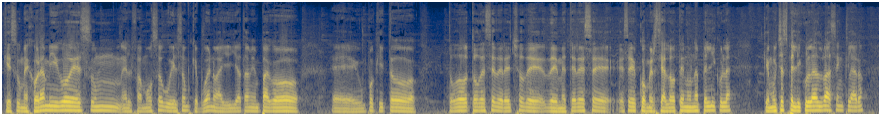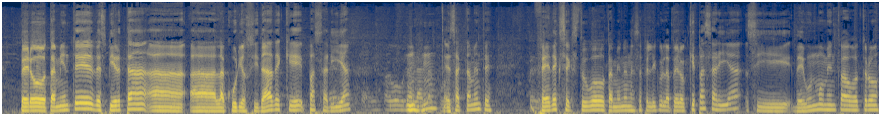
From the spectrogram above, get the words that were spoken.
que su mejor amigo es un, el famoso Wilson, que bueno, ahí ya también pagó un poquito todo, todo ese derecho de, de meter ese, ese comercialote en una película, que muchas películas lo hacen, claro, pero también te despierta a, la curiosidad de qué pasaría. Exactamente. FedEx estuvo también en esa película, pero ¿qué pasaría si de un momento a otro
